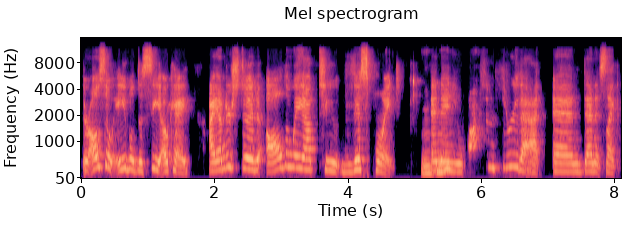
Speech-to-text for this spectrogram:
they're also able to see okay I understood all the way up to this point. Mm-hmm. And then mm-hmm. you walk them through that. And then it's like,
